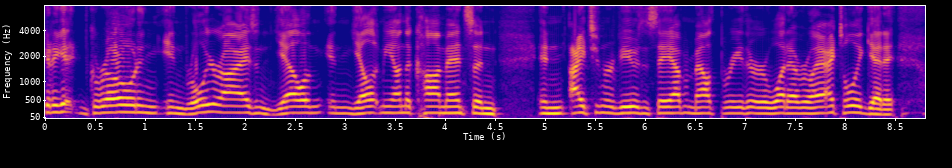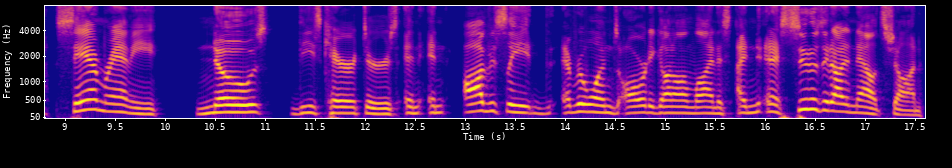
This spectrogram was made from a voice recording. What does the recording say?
gonna get groan and, and roll your eyes and yell and, and yell at me on the comments and and iTunes reviews and say I'm a mouth breather or whatever. I, I totally get it. Sam Raimi knows these characters and and obviously everyone's already gone online. As, I, as soon as it got announced, Sean,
